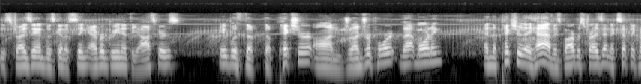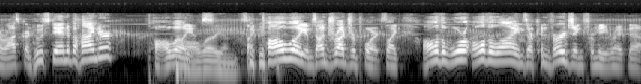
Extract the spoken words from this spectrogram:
Streisand was going to sing Evergreen at the Oscars. It was the the picture on Drudge Report that morning, and the picture they have is Barbra Streisand accepting her Oscar, and who's standing behind her? Paul Williams. Paul Williams. It's like Paul Williams on Drudge Report. It's like all the war, all the lines are converging for me right now.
